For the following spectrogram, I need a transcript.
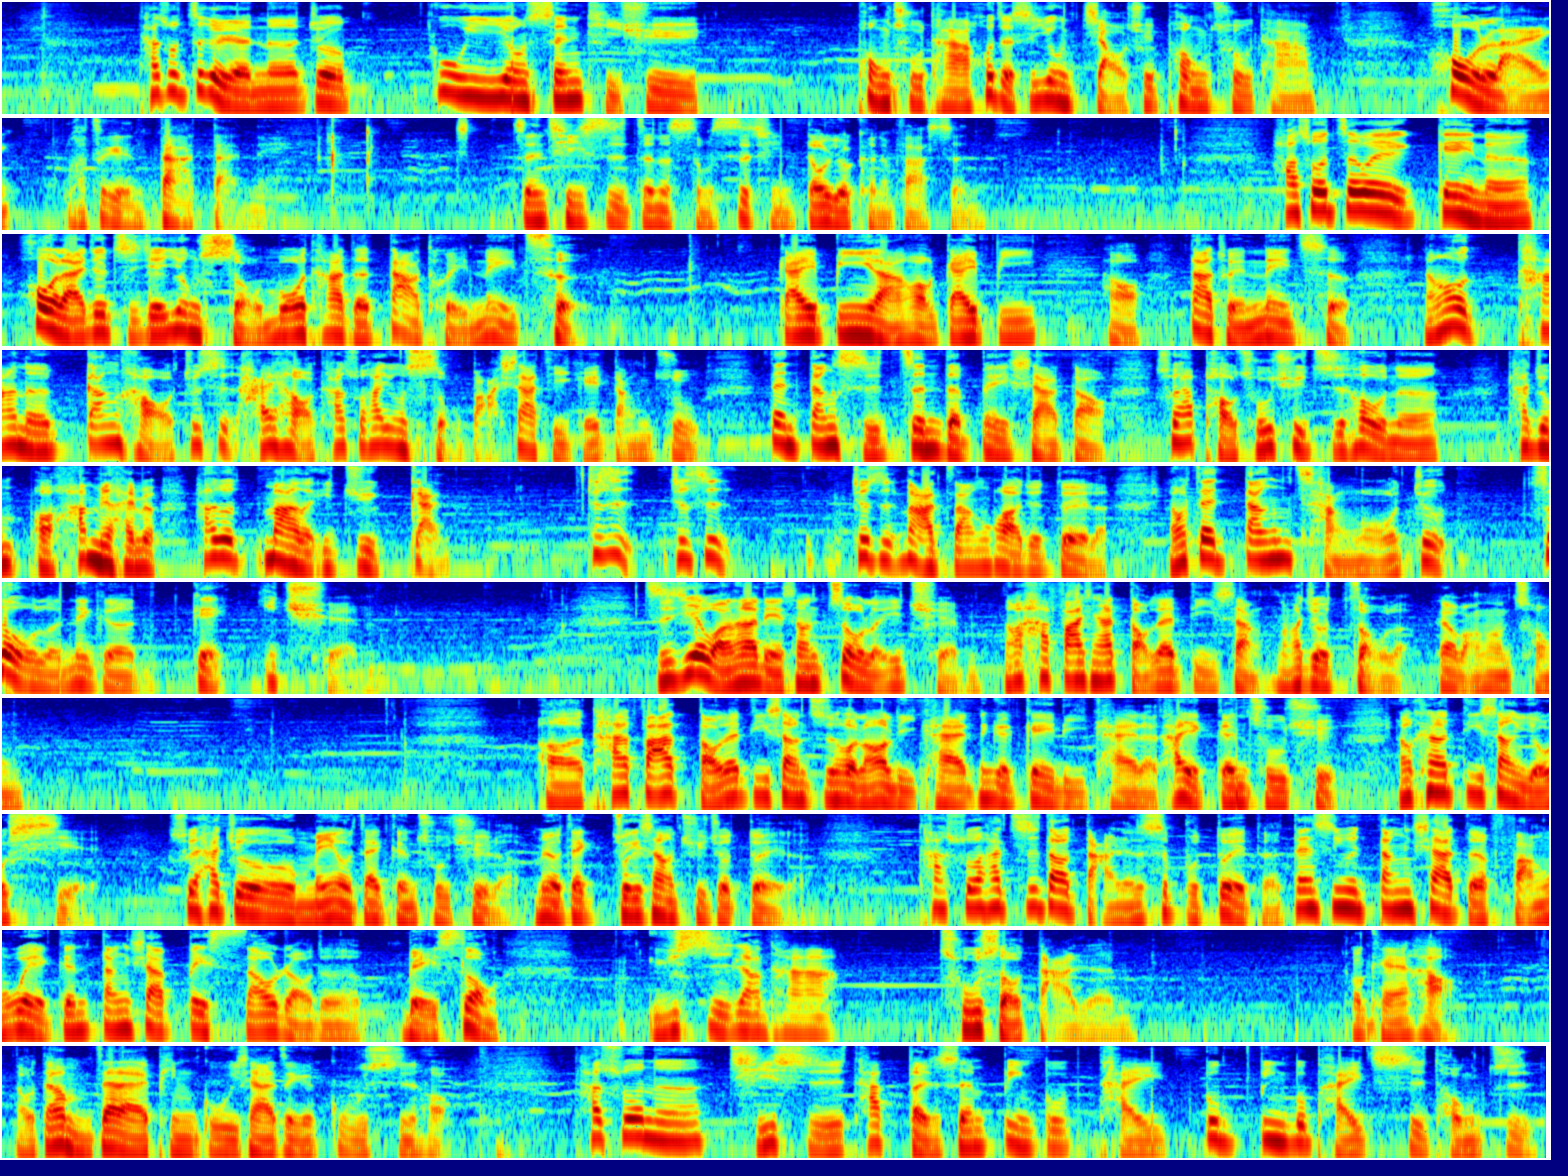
他说这个人呢就故意用身体去碰触他，或者是用脚去碰触他。后来哇，这个人大胆呢。蒸汽室真的什么事情都有可能发生。他说：“这位 gay 呢，后来就直接用手摸他的大腿内侧，该逼啦哈，该逼好大腿内侧。然后他呢，刚好就是还好，他说他用手把下体给挡住，但当时真的被吓到，所以他跑出去之后呢，他就哦，他没有还没有，他说骂了一句干，就是就是就是骂脏话就对了，然后在当场哦就。”揍了那个 gay 一拳，直接往他脸上揍了一拳，然后他发现他倒在地上，然后就走了，要往上冲。呃，他发倒在地上之后，然后离开，那个 gay 离开了，他也跟出去，然后看到地上有血，所以他就没有再跟出去了，没有再追上去就对了。他说他知道打人是不对的，但是因为当下的防卫跟当下被骚扰的美颂，于是让他出手打人。OK，好，那我待会我们再来评估一下这个故事哈。他说呢，其实他本身并不排不并不排斥同志，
